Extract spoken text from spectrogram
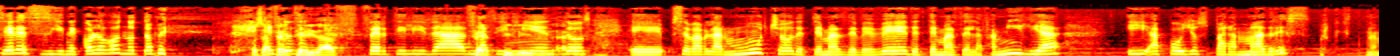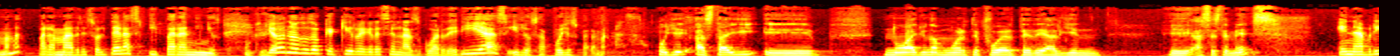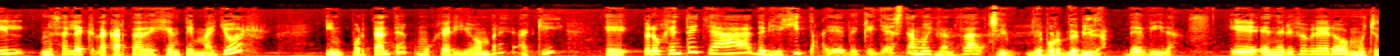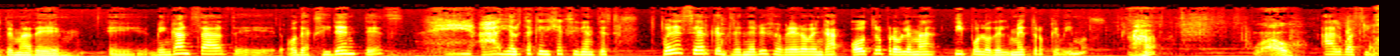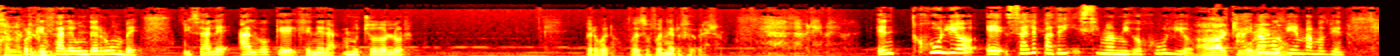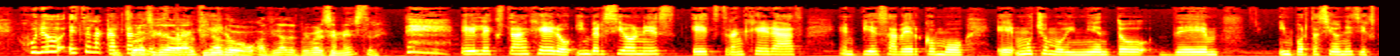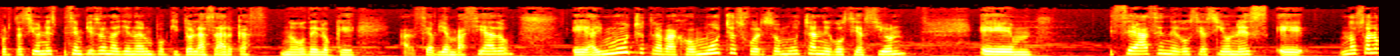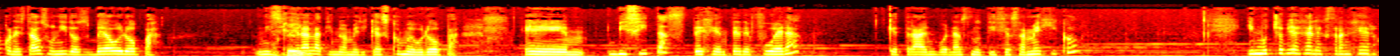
Si eres ginecólogo, no tome... O sea, Entonces, fertilidad. Fertilidad, Fertilidad. nacimientos, eh, se va a hablar mucho de temas de bebé, de temas de la familia y apoyos para madres, porque es una mamá, para madres solteras y para niños. Yo no dudo que aquí regresen las guarderías y los apoyos para mamás. Oye, hasta ahí eh, no hay una muerte fuerte de alguien eh, hasta este mes. En abril me sale la carta de gente mayor, importante, mujer y hombre aquí, eh, pero gente ya de viejita, eh, de que ya está muy cansada. Sí, de, por, de vida. de vida. Eh, enero y febrero, mucho tema de eh, venganzas de, o de accidentes. Ay, ahorita que dije accidentes, puede ser que entre enero y febrero venga otro problema tipo lo del metro que vimos. Ajá. Wow. Algo así. Ojalá que porque no. sale un derrumbe y sale algo que genera mucho dolor. Pero bueno, pues eso fue enero y febrero. En julio eh, sale padrísimo, amigo Julio. Ay, qué Ahí bueno. vamos bien, vamos bien. Julio, esta es la carta Fue del al final, extranjero. al final del primer semestre. El extranjero, inversiones extranjeras, empieza a haber como eh, mucho movimiento de importaciones y exportaciones. Se empiezan a llenar un poquito las arcas, ¿no? De lo que ah, se habían vaciado. Eh, hay mucho trabajo, mucho esfuerzo, mucha negociación. Em, se hacen negociaciones eh, no solo con Estados Unidos, veo Europa, ni siquiera Latinoamérica, es como Europa. Em, visitas de gente de fuera que traen buenas noticias a México y mucho viaje al extranjero.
